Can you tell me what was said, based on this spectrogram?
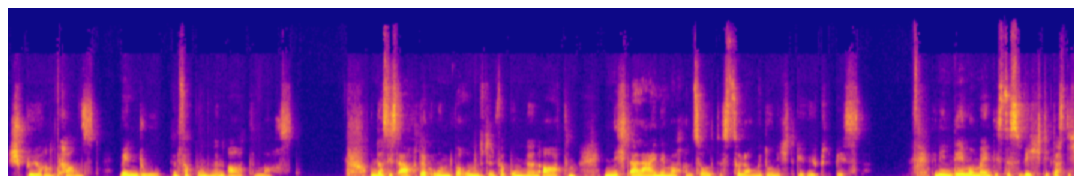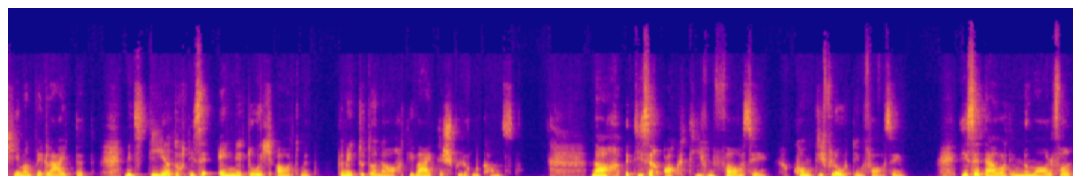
spüren kannst, wenn du den verbundenen Atem machst. Und das ist auch der Grund, warum du den verbundenen Atem nicht alleine machen solltest, solange du nicht geübt bist. Denn in dem Moment ist es wichtig, dass dich jemand begleitet, mit dir durch diese Enge durchatmet, damit du danach die Weite spüren kannst. Nach dieser aktiven Phase kommt die Floating-Phase. Diese dauert im Normalfall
